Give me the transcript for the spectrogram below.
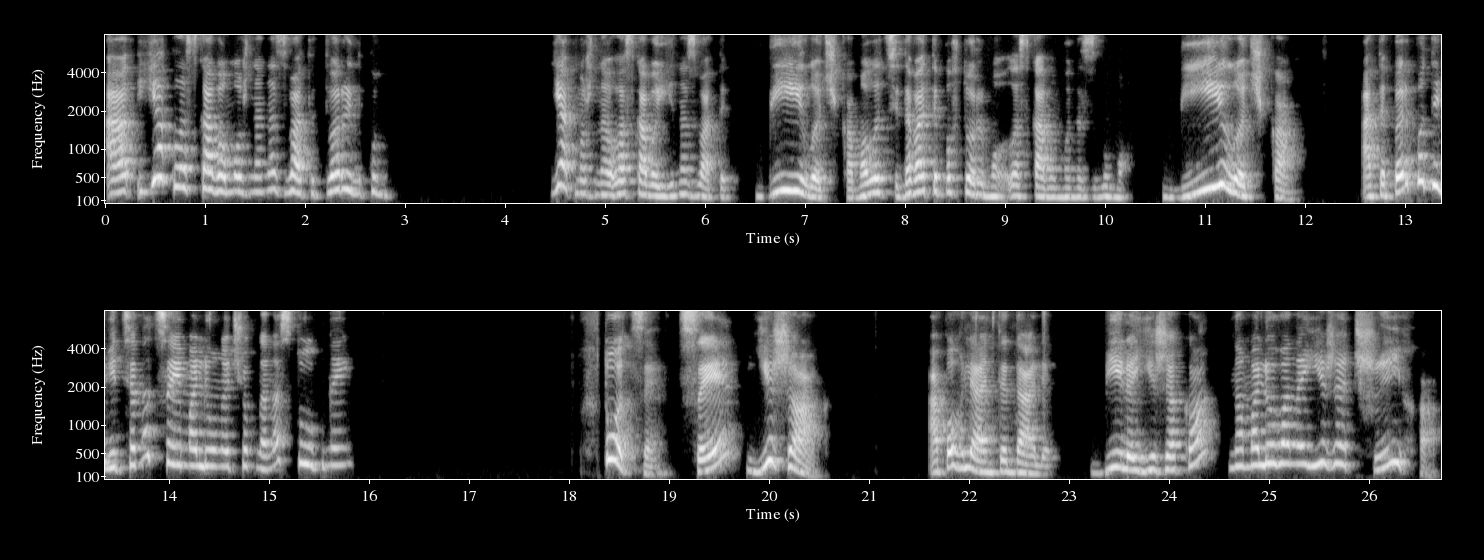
А як ласкаво можна назвати тваринку? Як можна ласкаво її назвати? Білочка. Молодці. Давайте повторимо ласкаво ми назвемо. Білочка. А тепер подивіться на цей малюночок, на наступний. Хто це? Це їжак. А погляньте далі. Біля їжака намальована їжачиха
